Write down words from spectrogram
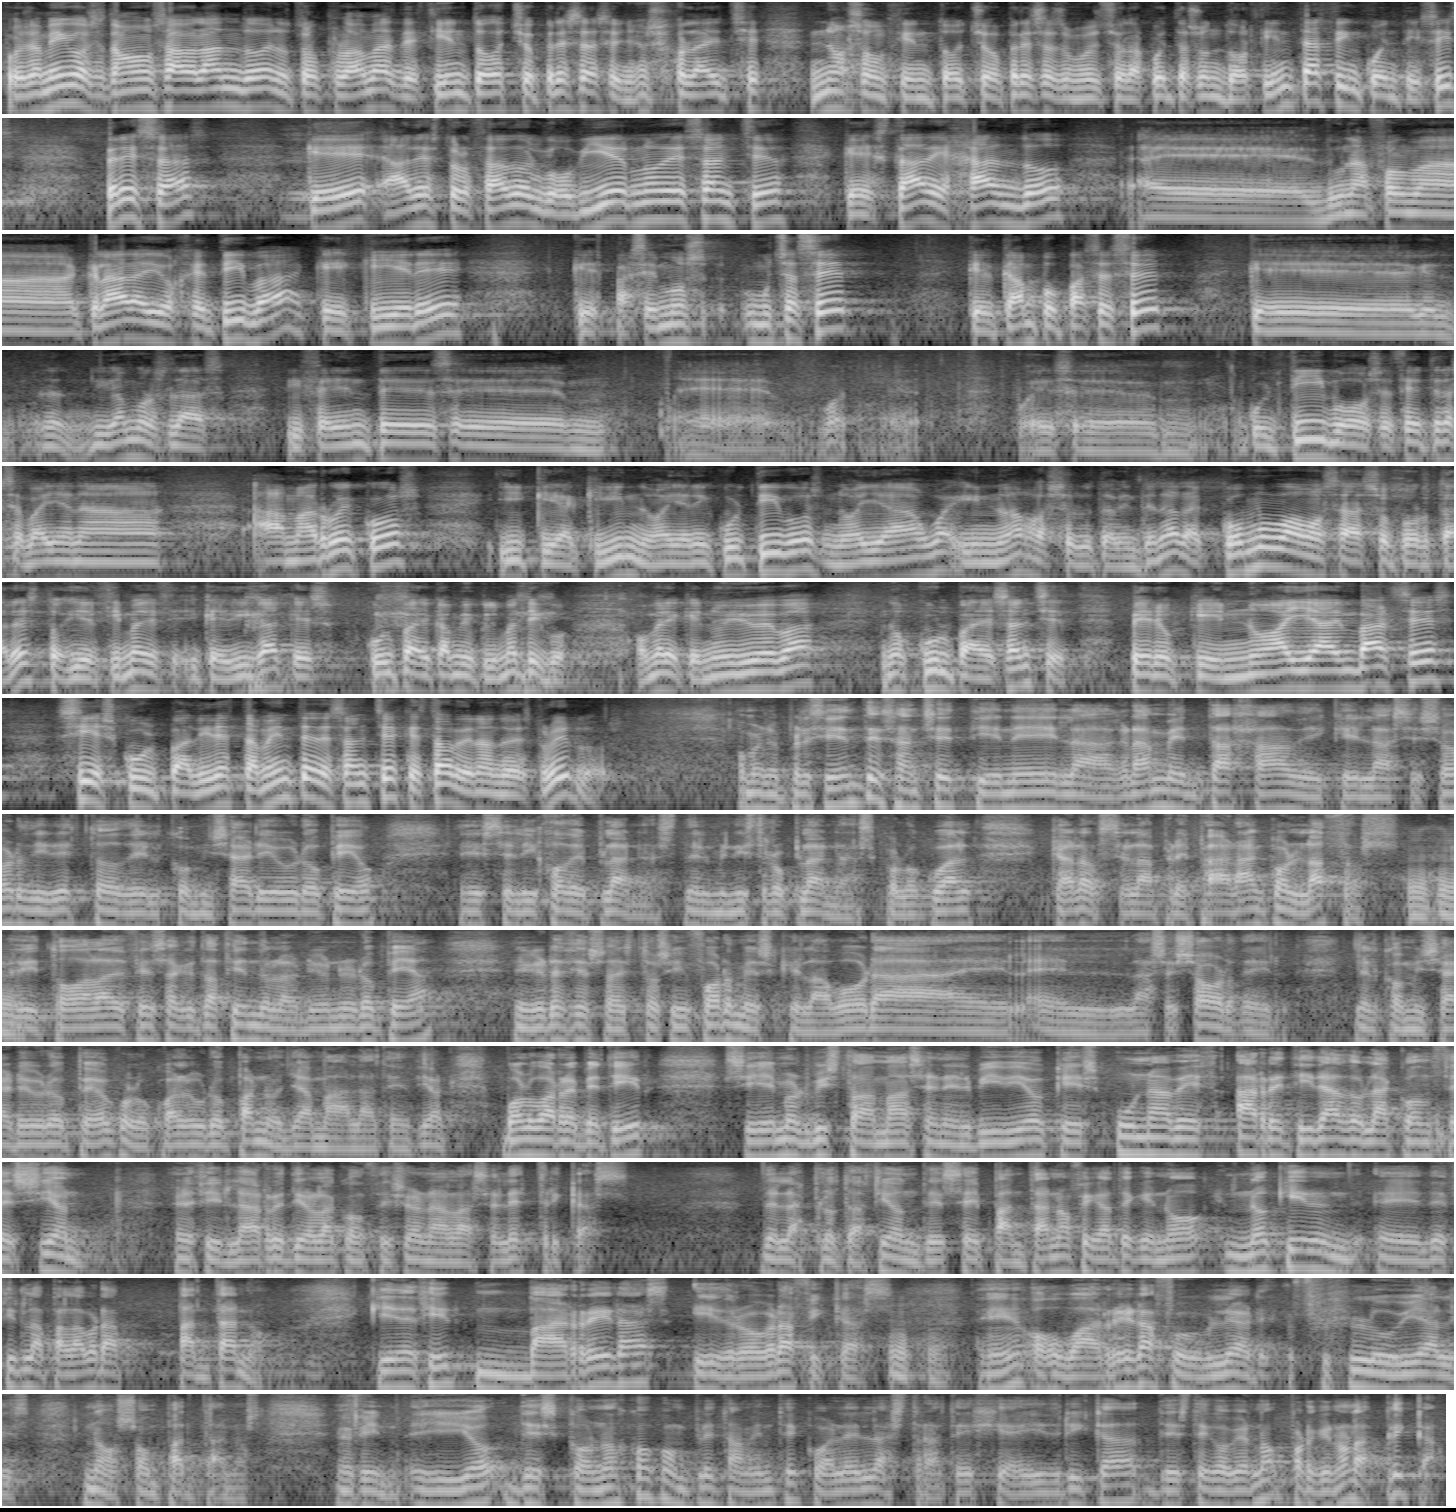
Pues amigos, estamos hablando en otros programas de 108 presas, señor Solaeche, no son 108 presas, hemos hecho las cuentas, son 256 presas que ha destrozado el gobierno de Sánchez, que está dejando eh, de una forma clara y objetiva que quiere que pasemos mucha sed, que el campo pase sed, que, digamos las diferentes eh, eh, pues, eh, cultivos, etcétera, se vayan a, Marruecos y que aquí no haya ni cultivos, no haya agua y no haga absolutamente nada. ¿Cómo vamos a soportar esto? Y encima que diga que es culpa del cambio climático. Hombre, que no llueva no es culpa de Sánchez, pero que no haya embalses sí es culpa directamente de Sánchez que está ordenando destruirlos. Hombre, el presidente Sánchez tiene la gran ventaja de que el asesor directo del comisario europeo es el hijo de Planas, del ministro Planas, con lo cual, claro, se la preparan con lazos. Y toda la defensa que está haciendo la Unión Europea, gracias a estos informes que elabora el, asesor del, del, comisario europeo, con lo cual Europa nos llama la atención. Vuelvo a repetir, si hemos visto además en el vídeo, que es una vez ha retirado la concesión, es decir, la ha retirado la concesión a las eléctricas, de la explotación de ese pantano, fíjate que no, no quieren eh, decir la palabra pantano, quieren decir barreras hidrográficas ¿eh? o barreras fluviales, no, son pantanos. En fin, yo desconozco completamente cuál es la estrategia hídrica de este gobierno porque no la explica.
